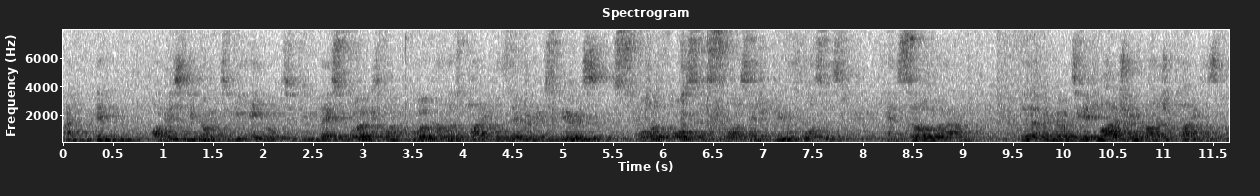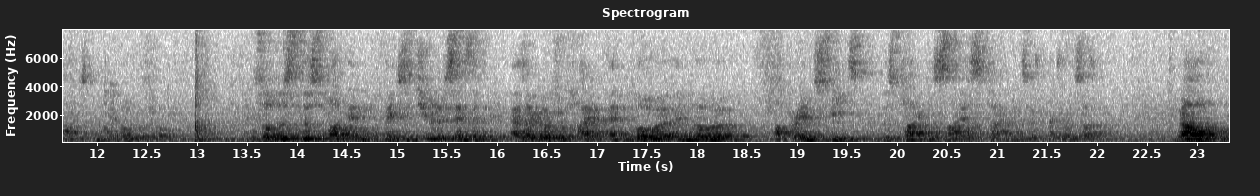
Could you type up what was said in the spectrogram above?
I'm then obviously going to be able to do less work on work on those particles. They're going to experience smaller forces, smaller centrifugal forces, and so um, the, I'm going to get larger and larger particles out in my overflow. And so this, this plot then makes intuitive sense that as I go to higher, at lower and lower operating speeds, this particle size diameter goes up. Now,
